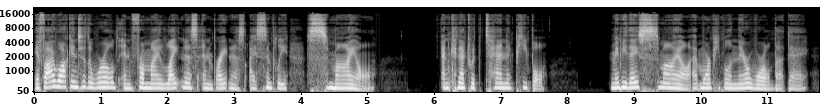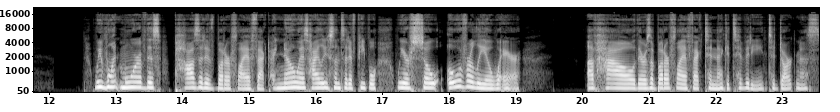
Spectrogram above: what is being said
If I walk into the world and from my lightness and brightness, I simply smile and connect with 10 people, maybe they smile at more people in their world that day. We want more of this positive butterfly effect. I know as highly sensitive people, we are so overly aware of how there's a butterfly effect to negativity, to darkness,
